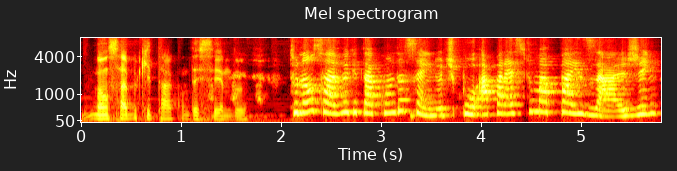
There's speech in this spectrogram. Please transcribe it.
não sabe o que tá acontecendo. tu não sabe o que tá acontecendo. Tipo, aparece uma paisagem,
